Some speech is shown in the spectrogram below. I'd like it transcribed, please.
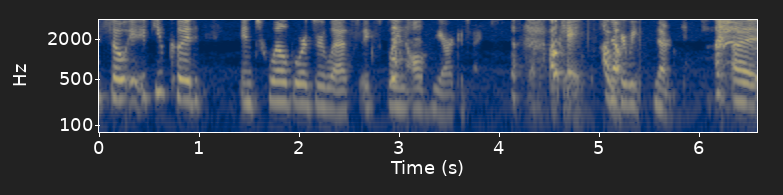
so if you could, in 12 words or less, explain all of the archetypes. okay. Oh, no, here we go. No. Uh,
